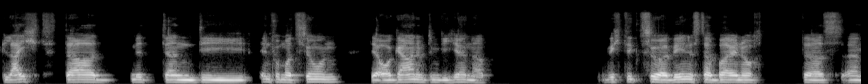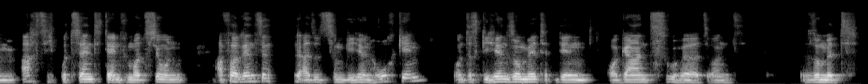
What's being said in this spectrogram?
gleicht damit dann die Information der Organe mit dem Gehirn ab. Wichtig zu erwähnen ist dabei noch, dass ähm, 80 Prozent der Informationen afferent sind, also zum Gehirn hochgehen und das Gehirn somit den Organen zuhört und somit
